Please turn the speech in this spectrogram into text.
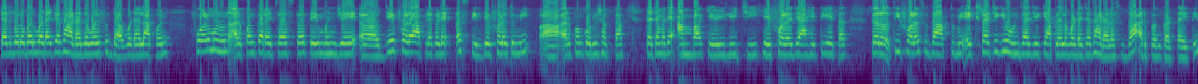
त्याचबरोबर वडाच्या झाडाजवळ सुद्धा वडाला आपण फळ म्हणून अर्पण करायचं असतं. ते म्हणजे जे फळं आपल्याकडे असतील ते फळं तुम्ही अर्पण करू शकता. त्याच्यामध्ये आंबा केळी लिची हे फळं जे आहे ती येतात. तर ती फळंसुद्धा तुम्ही एक्स्ट्राची घेऊन जा जे की आपल्याला वडाच्या झाडाला सुद्धा अर्पण करता येतील.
